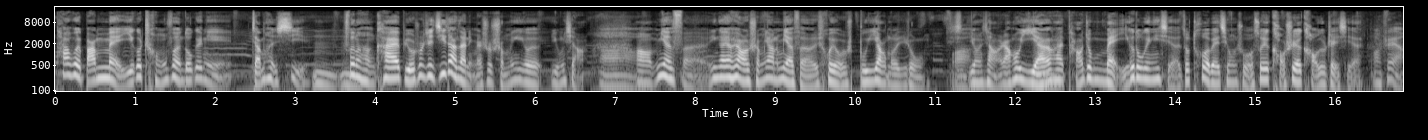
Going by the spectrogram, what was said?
他会把每一个成分都给你讲的很细。嗯，嗯。分的很开，比如说这鸡蛋在里面是什么一个影响，啊。啊，面粉应该要要什么样的面粉会有不一样的一种哇影响，然后盐嗯还糖，就每一个都给你写的就特别清楚，所以考试也考就这些哦这样，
